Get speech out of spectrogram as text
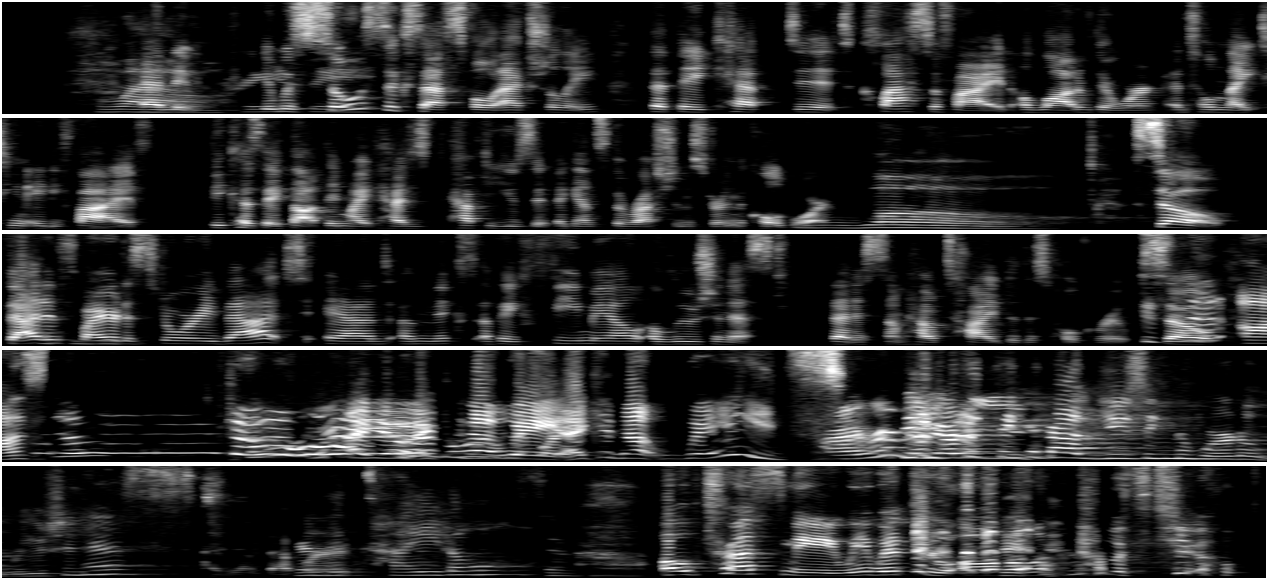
Wow. And it, it was so successful, actually, that they kept it classified, a lot of their work, until 1985, because they thought they might have, have to use it against the Russians during the Cold War. Whoa. So that inspired a mm-hmm. story that and a mix of a female illusionist that is somehow tied to this whole group. Isn't so that awesome? I know. I cannot wait. I cannot wait. I remember. Did you ever think about using the word illusionist I love that in word. the title? Oh, trust me, we went through all of those too.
